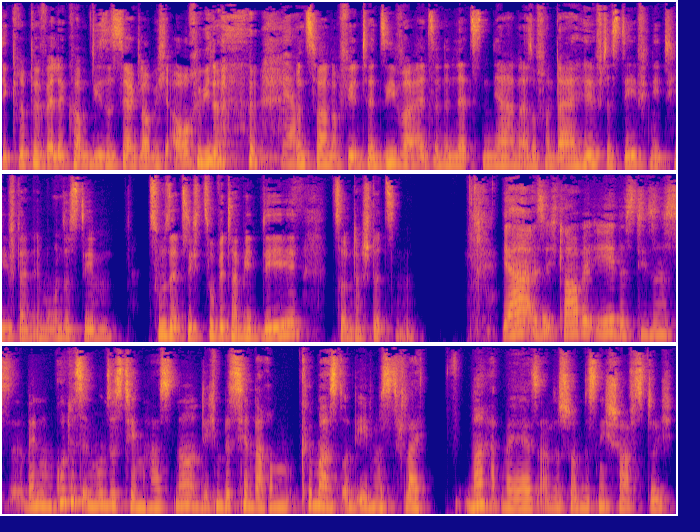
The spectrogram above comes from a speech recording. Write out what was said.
die Grippewelle kommt dieses Jahr, glaube ich, auch wieder. Ja. Und zwar noch viel intensiver als in den letzten Jahren. Also von daher hilft es definitiv, dein Immunsystem zusätzlich zu Vitamin D zu unterstützen. Ja, also ich glaube eh, dass dieses, wenn du ein gutes Immunsystem hast, ne, und dich ein bisschen darum kümmerst und eben es vielleicht, ne, hatten wir ja jetzt alles schon, das nicht schaffst durch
